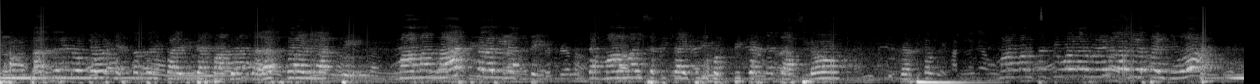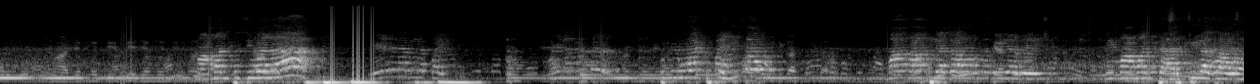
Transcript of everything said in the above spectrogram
संसार जरी डोक्यावर घेतला तरी करावी लागते मामा नाच करावी लागते त्या मामांसाठी काहीतरी भक्ती करण्याचं आपलं कर्तव्य मामांच्या जीवाला वेळ लागला पाहिजे हो. मामांच्या जीवाला तुम्ही वाट पाहिली मामा आपल्या गावामध्ये यावे. मी मामांच्या आरतीला जावं.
